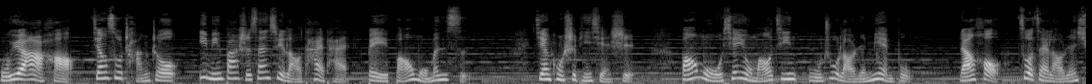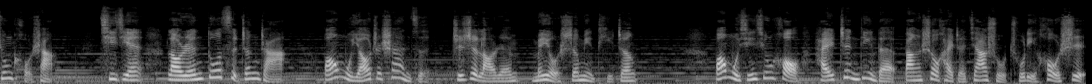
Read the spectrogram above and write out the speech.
五月二号，江苏常州一名八十三岁老太太被保姆闷死。监控视频显示，保姆先用毛巾捂住老人面部，然后坐在老人胸口上，期间老人多次挣扎，保姆摇着扇子，直至老人没有生命体征。保姆行凶后还镇定地帮受害者家属处理后事，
